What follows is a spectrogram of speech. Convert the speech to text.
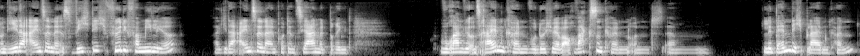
Und jeder Einzelne ist wichtig für die Familie, weil jeder Einzelne ein Potenzial mitbringt, woran wir uns reiben können, wodurch wir aber auch wachsen können und ähm, lebendig bleiben können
